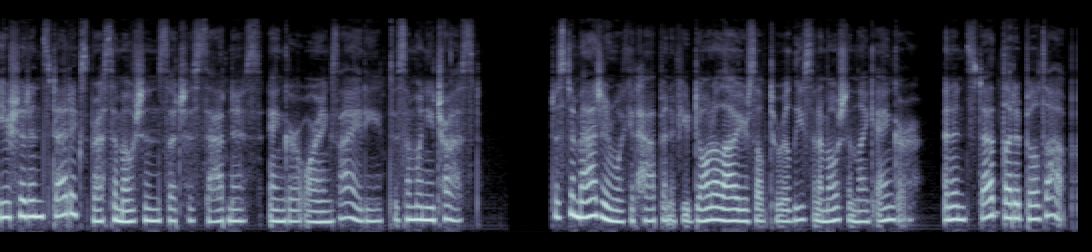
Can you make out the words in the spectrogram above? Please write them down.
You should instead express emotions such as sadness, anger, or anxiety to someone you trust. Just imagine what could happen if you don't allow yourself to release an emotion like anger and instead let it build up.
